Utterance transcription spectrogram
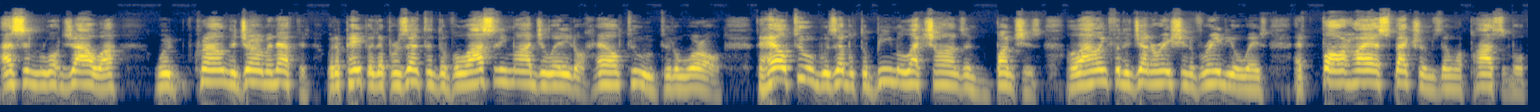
Arsenjewa, would crown the German effort with a paper that presented the velocity modulated or Hale tube to the world. The Hale tube was able to beam electrons in bunches, allowing for the generation of radio waves at far higher spectrums than were possible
